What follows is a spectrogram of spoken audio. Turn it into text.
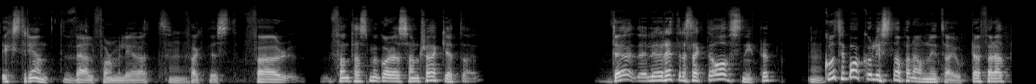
extremt välformulerat mm. faktiskt. För Fantasmagoria-soundtracket, eller rättare sagt avsnittet, mm. gå tillbaka och lyssna på det om ni inte har gjort det. För att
